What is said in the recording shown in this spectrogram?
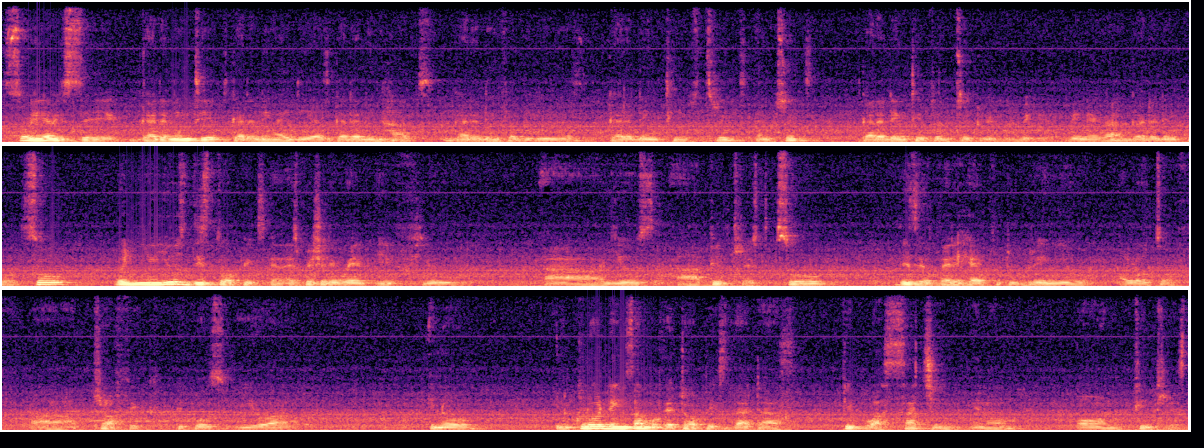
So here you see gardening tips, gardening ideas, gardening hacks, gardening for beginners, gardening tips, tricks and tricks, gardening tips and tricks with vinegar, gardening quotes. So when you use these topics, and especially when if you uh, use uh, Pinterest, so this is very helpful to bring you a lot of uh, traffic because you are you know including some of the topics that are, people are searching, you know, on Pinterest.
